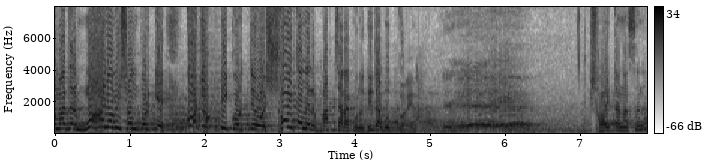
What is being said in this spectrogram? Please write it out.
আমাদের মহানবী সম্পর্কে কটুক্তি করতেও শয়তানের বাচ্চারা কোনো দ্বিধাবোধ করে না। শয়তান আছে না?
